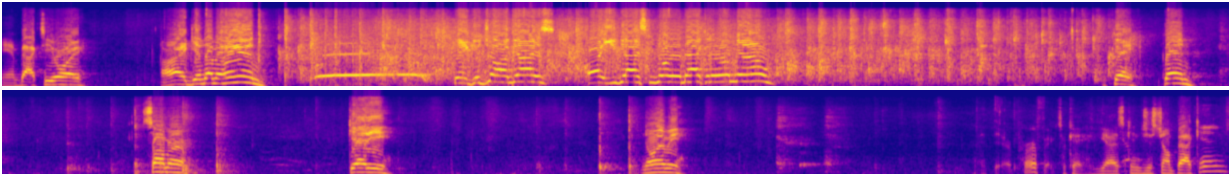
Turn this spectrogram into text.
And back to Yoi. All right, give them a hand. Okay, good job, guys. All right, you guys can go to the back of the room now. Okay, Ben, Summer, Getty, Noemi. Right there, perfect. Okay, you guys can just jump back in.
